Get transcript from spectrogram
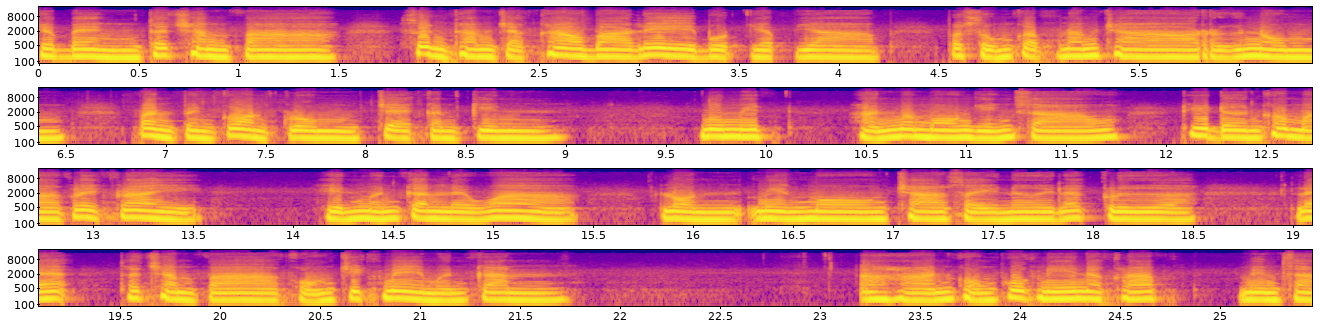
จะแบ่งทัชชัมปา ซึ่งทำจากข้าวบาเล่บดหยาบๆผสมกับน้ำชาหรือนม ปั้นเป็นก้อนกลมแจกกันกิน นิมิตหันมามองหญิงสาวที่เดินเข้ามาใกล้ ๆ เห็นเหมือนกันเลยว่า หล่อนเมียงมองชาใส่เนยและเกลือ และทัชชัมปาของจิกเม่เหมือนกัน อาหารของพวกนี้นะครับ เมมซา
